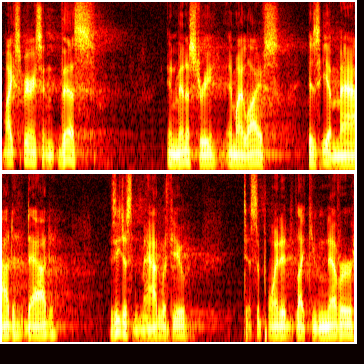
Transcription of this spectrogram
My experience in this, in ministry, in my life, is he a mad dad? Is he just mad with you? Disappointed, like you never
